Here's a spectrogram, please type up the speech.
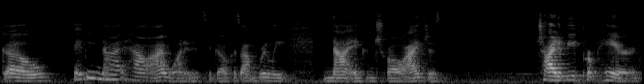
go maybe not how I wanted it to go because I'm really not in control. I just try to be prepared.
